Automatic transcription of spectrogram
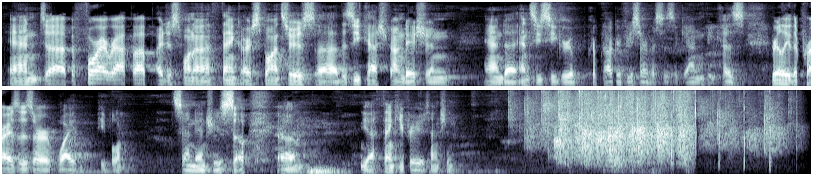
And uh, before I wrap up, I just want to thank our sponsors, uh, the Zcash Foundation and uh, NCC Group Cryptography Services again, because really the prizes are why people send entries. So, um, yeah, thank you for your attention.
